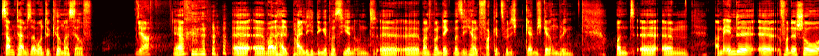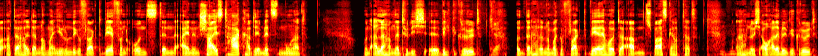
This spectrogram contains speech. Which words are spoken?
Sometimes I want to kill myself. Ja. Ja, äh, äh, weil halt peinliche Dinge passieren und äh, äh, manchmal denkt man sich halt, fuck, jetzt würde ich mich gerne umbringen. Und äh, ähm, am Ende äh, von der Show hat er halt dann nochmal in die Runde gefragt, wer von uns denn einen scheiß Tag hatte im letzten Monat. Und alle haben natürlich äh, wild gegrölt. Ja. Und dann hat er nochmal gefragt, wer heute Abend Spaß gehabt hat. Und dann haben natürlich auch alle wild gegrölt.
